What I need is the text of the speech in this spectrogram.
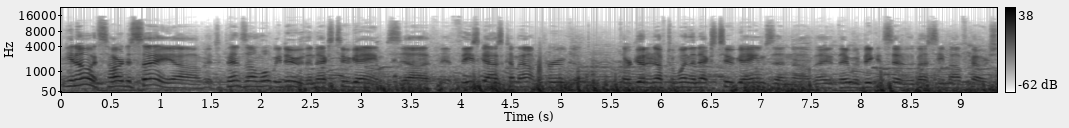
You know, it's hard to say. Uh, it depends on what we do the next two games. Uh, if, if these guys come out and prove that they're good enough to win the next two games, then uh, they, they would be considered the best team I've coached.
